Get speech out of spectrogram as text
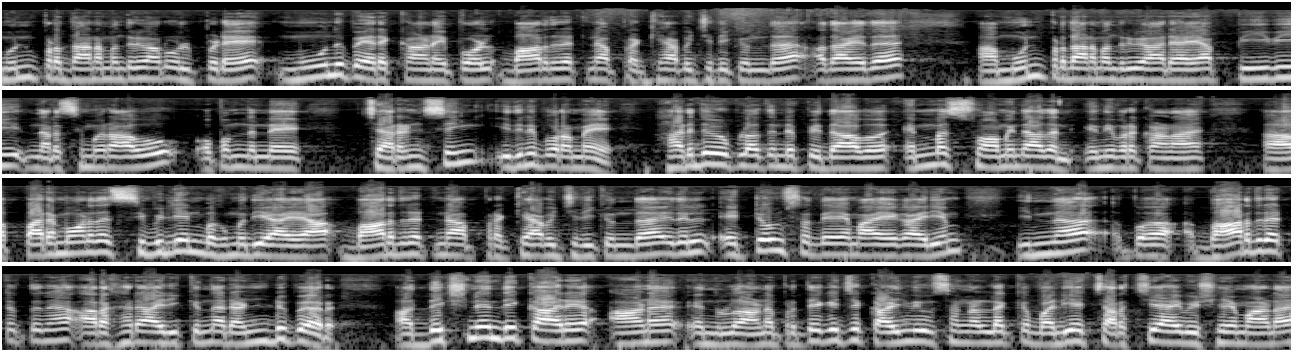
മുൻ പ്രധാനമന്ത്രിമാർ ഉൾപ്പെടെ മൂന്ന് പേരൊക്കെയാണ് ഇപ്പോൾ ഭാരതരത്ന പ്രഖ്യാപിച്ചിരിക്കുന്നത്. അതായത് മുൻ പ്രധാനമന്ത്രിമാരായ പി വി നരസിംഹറാവു ഒപ്പം തന്നെ ചരൺ സിംഗ് ഇതിനു പുറമെ ഹരിത വിപ്ലവത്തിന്റെ പിതാവ് എം എസ് സ്വാമിനാഥൻ എന്നിവർക്കാണ് പരമോന്നത സിവിലിയൻ ബഹുമതിയായ ഭാരതരത്ന പ്രഖ്യാപിച്ചിരിക്കുന്നത്. ഇതിൽ ഏറ്റവും ശ്രദ്ധേയമായ കാര്യം ഇന്ന് ഭാരതരത്നത്തിന് അർഹരായിരിക്കുന്ന രണ്ടു പേർ ദക്ഷിണേന്ത്യക്കാർ ആണ് എന്നുള്ളതാണ്. പ്രത്യേകിച്ച് കഴിഞ്ഞ ദിവസങ്ങളിലൊക്കെ വലിയ ചർച്ചയായ വിഷയമാണ്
